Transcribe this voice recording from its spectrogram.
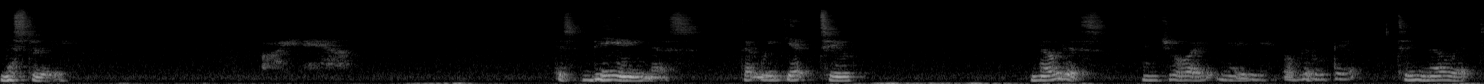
mystery, I am. This beingness that we get to notice, enjoy maybe a little bit, to know it.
